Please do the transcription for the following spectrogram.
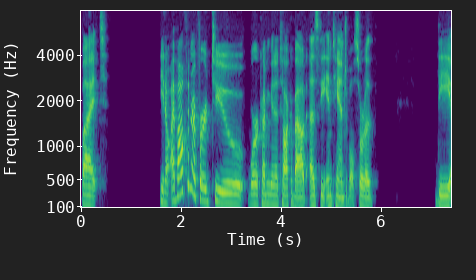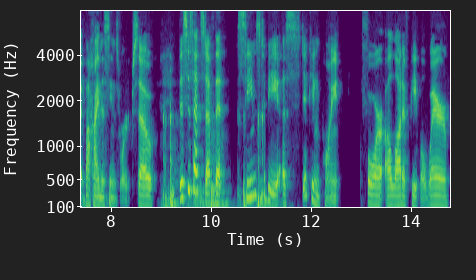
but you know, I've often referred to work I'm going to talk about as the intangible, sort of the behind the scenes work. So, this is that stuff that seems to be a sticking point for a lot of people where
